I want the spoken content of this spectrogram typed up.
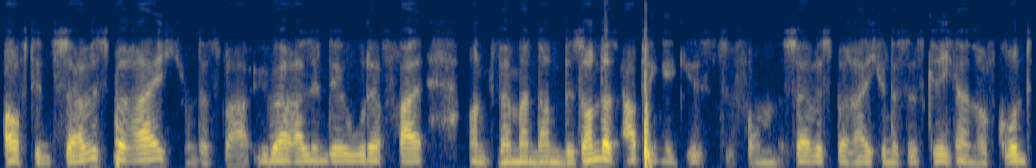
auf den Servicebereich und das war überall in der EU der Fall. Und wenn man dann besonders abhängig ist vom Servicebereich und das ist Griechenland aufgrund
